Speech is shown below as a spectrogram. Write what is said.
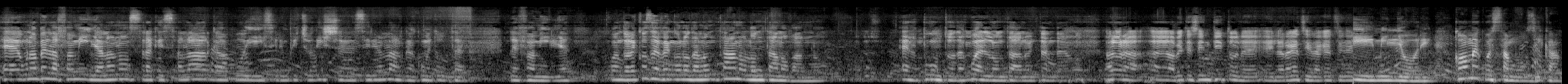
è una bella famiglia la nostra che si allarga, poi si rimpicciolisce e si riallarga come tutte le famiglie. Quando le cose vengono da lontano, lontano vanno. E appunto da quel lontano intendevo. Allora, eh, avete sentito le, le ragazze e i ragazzi i migliori, come questa musica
